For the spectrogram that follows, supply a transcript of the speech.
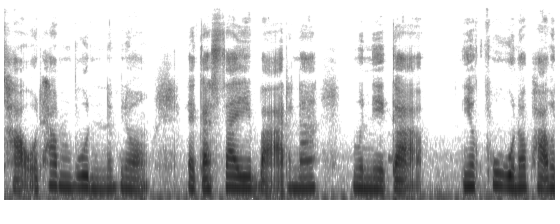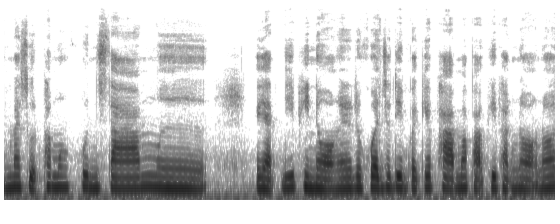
เขาวทำบุญนะพี่น้อง แล้วก็ใส่บาตรนะมื้อนี้ก็ เนียกผู้เนาะพาเพิ่นมาสุดพระมงคล3มื้อกระยัดดีพี่น้องเลยทุกคนสดิมก็เก็บภาพมาผักพี่ผักน้องเนาะ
